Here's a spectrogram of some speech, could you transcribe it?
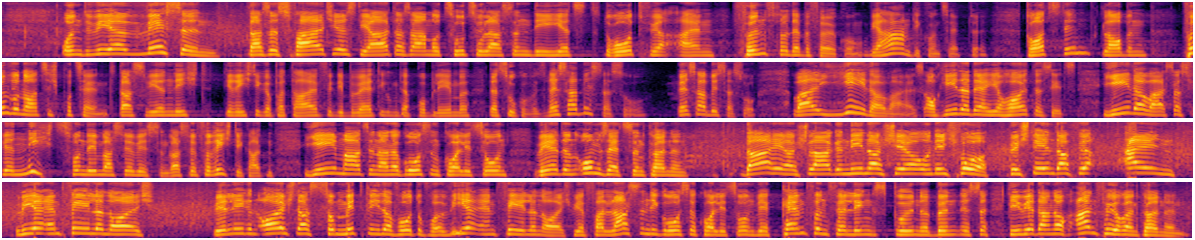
Und wir wissen, dass es falsch ist, die Altersarmut zuzulassen, die jetzt droht für ein Fünftel der Bevölkerung. Wir haben die Konzepte. Trotzdem glauben 95 Prozent, dass wir nicht die richtige Partei für die Bewältigung der Probleme der Zukunft sind. Weshalb ist das so? Weshalb ist das so? Weil jeder weiß, auch jeder, der hier heute sitzt, jeder weiß, dass wir nichts von dem, was wir wissen, was wir für richtig hatten, jemals in einer großen Koalition werden umsetzen können. Daher schlagen Nina Scher und ich vor, wir stehen dafür ein. Wir empfehlen euch, wir legen euch das zum Mitgliederfoto vor. Wir empfehlen euch, wir verlassen die große Koalition, wir kämpfen für links-grüne Bündnisse, die wir dann auch anführen können.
